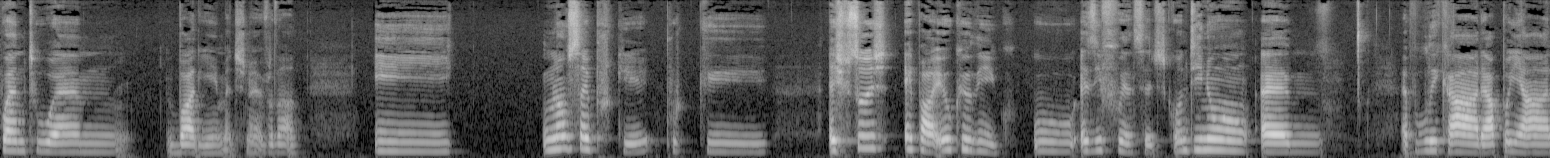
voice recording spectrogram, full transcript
quanto a um, body image, não é verdade? E não sei porquê, porque as pessoas, epá, é o que eu digo, o, as influencers continuam a. Um, a publicar, a apoiar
